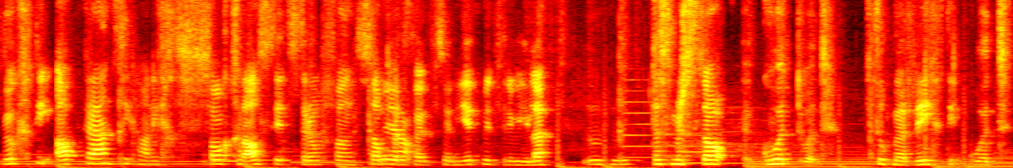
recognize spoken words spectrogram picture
Wirklich die Abgrenzung habe ich so krass jetzt drauf und so Ja. perfektioniert mittlerweile, Mhm. dass mir so gut tut. Es tut mir richtig gut.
